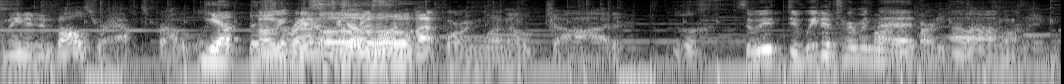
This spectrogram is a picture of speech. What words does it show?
I mean, it involves rafts, probably. Yep, this Oh, is the raft oh, jumping this is one. the platforming one. Oh God. Ugh. So we did we determine Mario that? Party um, platforming.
